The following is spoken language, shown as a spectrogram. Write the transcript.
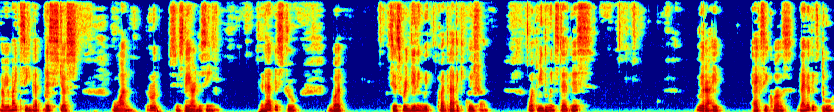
Now you might see that this is just one root since they are the same. And that is true, but since we're dealing with quadratic equation, what we do instead is we write x equals negative 2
